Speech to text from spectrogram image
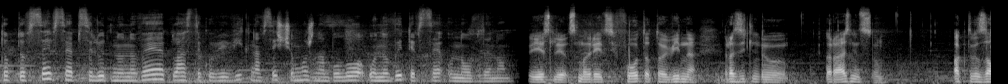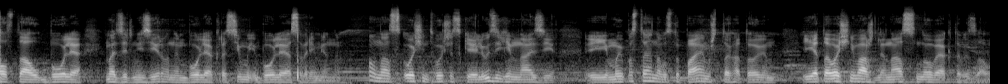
Тобто, все все абсолютно нове, пластикові вікна, все, що можна було оновити, все оновлено Если смотреть фото, то видно разительную разницу. Актовый зал стал более модернизированным, более красивым и более современным. У нас очень творческие люди в гимназии, и мы постоянно выступаем, что готовим. И это очень важно для нас, новый актовый зал.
